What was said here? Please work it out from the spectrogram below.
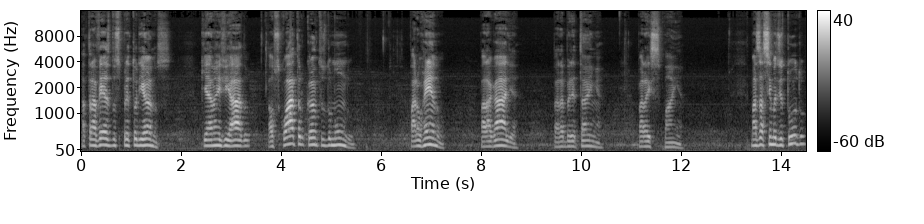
através dos pretorianos, que eram enviados aos quatro cantos do mundo para o Reno, para a Gália, para a Bretanha, para a Espanha. Mas acima de tudo,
